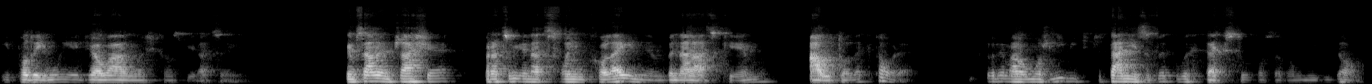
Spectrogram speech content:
i podejmuje działalność konspiracyjną. W tym samym czasie pracuje nad swoim kolejnym wynalazkiem autolektorem, który ma umożliwić czytanie zwykłych tekstów osobom niewidomym.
